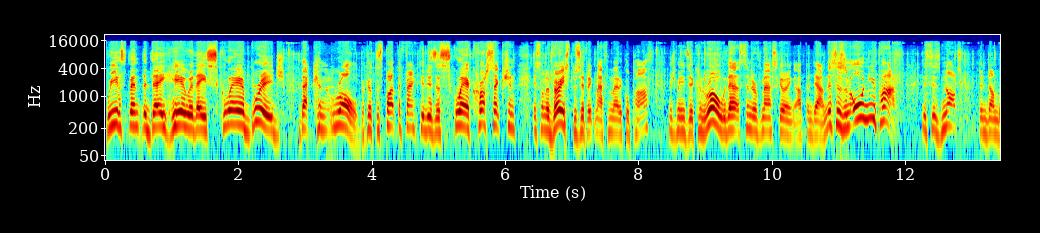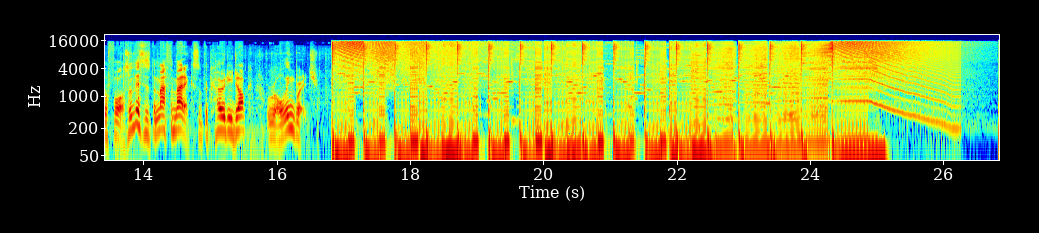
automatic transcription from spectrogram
We have spent the day here with a square bridge that can roll because despite the fact it is a square cross section, it's on a very specific mathematical path, which means it can roll without its center of mass going up and down. This is an all new path. This has not been done before. So this is the mathematics of the Cody Dock rolling bridge.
